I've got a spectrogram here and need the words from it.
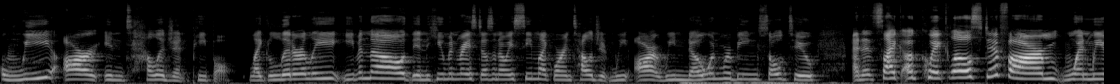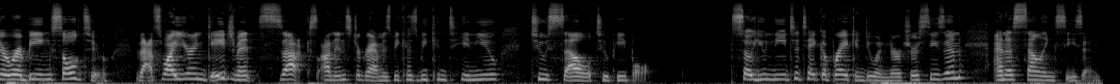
we are intelligent people. Like literally, even though the human race doesn't always seem like we're intelligent, we are. We know when we're being sold to, and it's like a quick little stiff arm when we are being sold to. That's why your engagement sucks on Instagram is because we continue to sell to people. So you need to take a break and do a nurture season and a selling season.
